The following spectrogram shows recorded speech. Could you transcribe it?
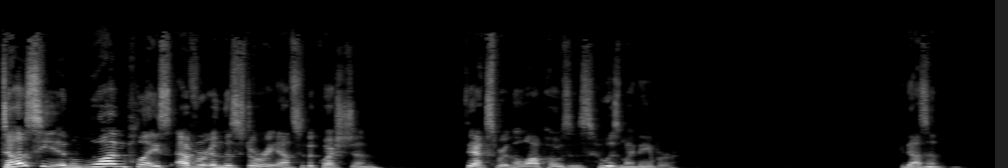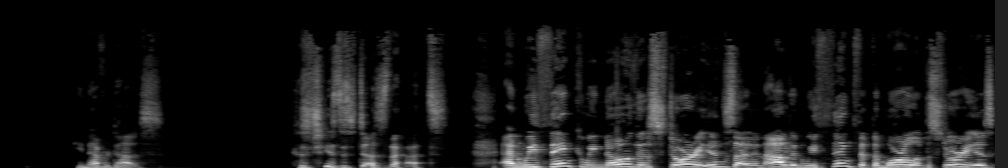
Does he, in one place ever in this story, answer the question the expert in the law poses Who is my neighbor? He doesn't. He never does. Because Jesus does that. And we think we know this story inside and out, and we think that the moral of the story is,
